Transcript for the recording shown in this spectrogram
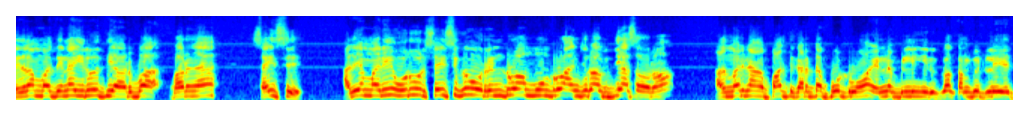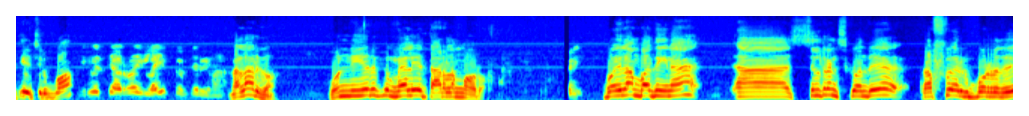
இதெல்லாம் பார்த்தீங்கன்னா இருபத்தி ஆறு ரூபா. பாருங்க சைஸு அதே மாதிரி ஒரு ஒரு சைஸுக்கும் ஒரு ரெண்டு ரூபா மூணு ரூபா அஞ்சு ரூபா வித்தியாசம் வரும். அது மாதிரி நாங்கள் பார்த்து கரெக்டாக போட்டுருவோம். என்ன பில்லிங் இருக்கோ கம்ப்யூட்டர்லேயே ஏற்றி வச்சிருப்போம். இருபத்தி ஆறு ரூபாய்க்கு லைஃப் எப்படி இருக்குண்ணா? நல்லா இருக்கும் ஒன் இயருக்கு மேலேயே தாராளமாக வரும். இப்போ இதெல்லாம் பார்த்தீங்கன்னா சில்ட்ரன்ஸ்க்கு வந்து ரஃப் வேருக்கு போடுறது.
